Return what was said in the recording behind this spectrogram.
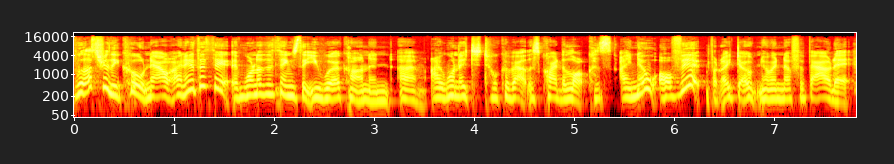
Well, that's really cool. Now, I know that one of the things that you work on, and um, I wanted to talk about this quite a lot because I know of it, but I don't know enough about it,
